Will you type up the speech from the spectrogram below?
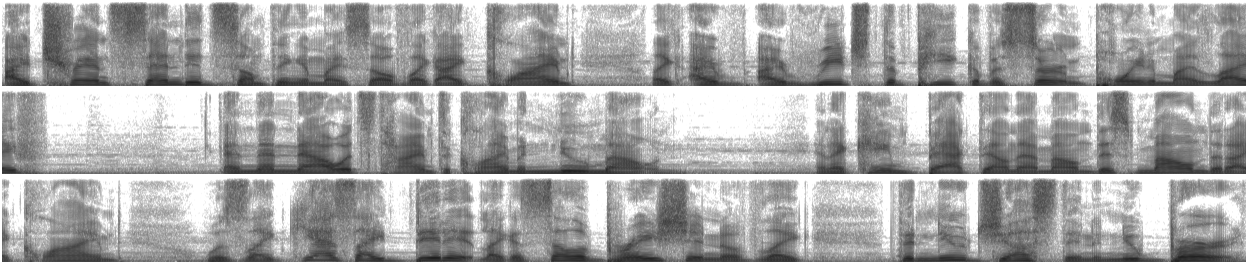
I transcended something in myself. Like I climbed like I I reached the peak of a certain point in my life and then now it's time to climb a new mountain and I came back down that mountain. This mountain that I climbed was like, yes, I did it, like a celebration of like the new Justin, a new birth,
